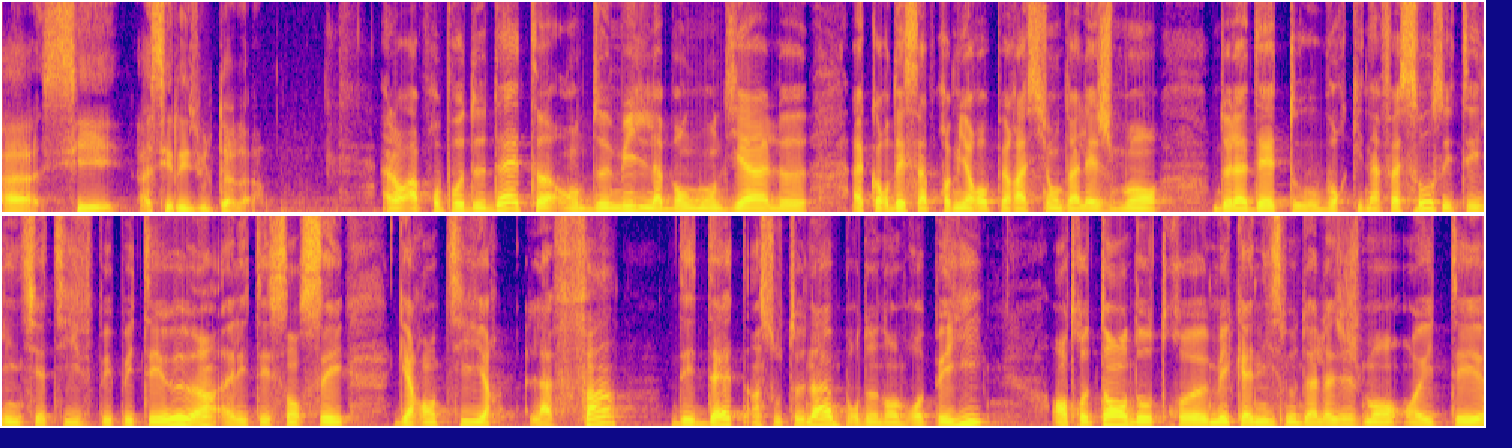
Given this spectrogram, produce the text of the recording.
à ces, à ces résultats-là. Alors, à propos de dette, en 2000, la Banque mondiale euh, accordait sa première opération d'allègement de la dette au Burkina Faso. C'était l'initiative PPTE. Hein. Elle était censée garantir la fin des dettes insoutenables pour de nombreux pays. Entre-temps, d'autres mécanismes d'allègement ont été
